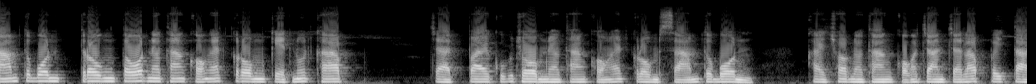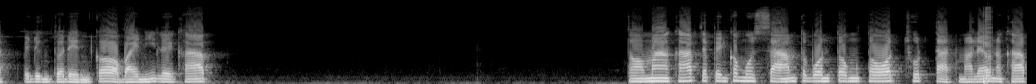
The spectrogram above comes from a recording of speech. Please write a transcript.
3ตัวบนตรงโต๊ดแนวทางของแอดกรมเกตนุชครับ จัดไปคุณผู้ชมแนวทางของแอดกรม 3 ตัวบน ใครชอบแนวทางของอาจารย์จะรับไปตัดไปดึงตัวเด่นก็ใบนี้เลยครับ ต่อมาครับจะเป็นข้อมูล 3ตัวบนตรงโต๊ดชุดตัดมาแล้วนะครับ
